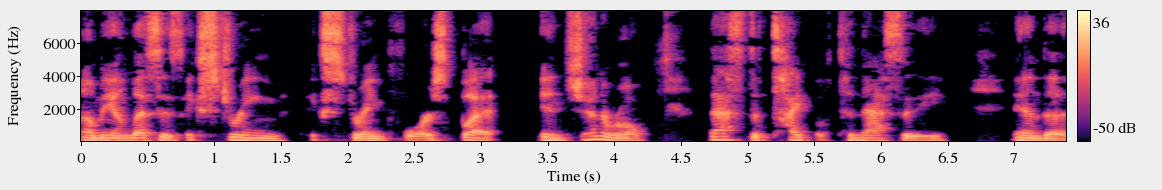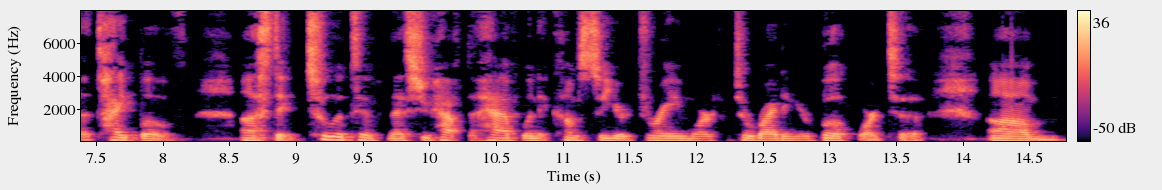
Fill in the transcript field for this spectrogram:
I mean, unless it's extreme, extreme force. But in general, that's the type of tenacity and the type of uh, stick to itiveness you have to have when it comes to your dream or to writing your book or to um,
